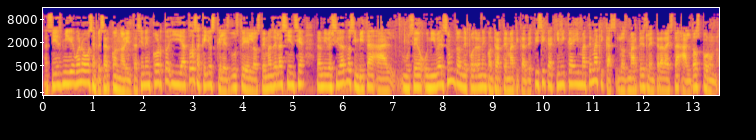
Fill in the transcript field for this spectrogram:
Así es, Miguel. Bueno, vamos a empezar con orientación en corto y a todos aquellos que les guste los temas de la ciencia, la universidad los invita al Museo Universum, donde podrán encontrar temáticas de física, química y matemáticas. Los martes la entrada está al 2 por 1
